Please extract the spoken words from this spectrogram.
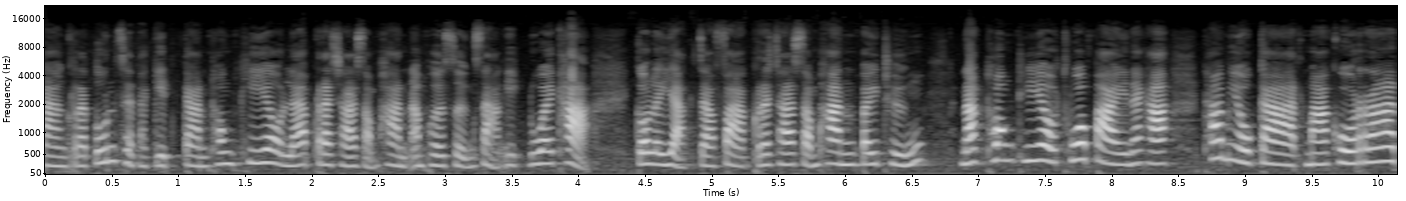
การกระตุ้นเศรษฐกิจการท่องเที่ยว และประชาสัมพันธ์อำเภอเสริงสางอีกด้วยค่ะ ก็เลยอยากจะฝากประชาสัมพันธ์ไปถึงนักท่องเที่ยวทั่วไปนะคะ ถ้ามีโอกาสมาโคราช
